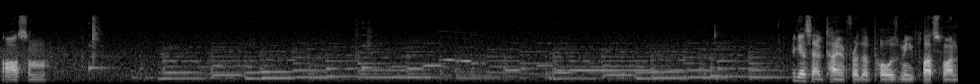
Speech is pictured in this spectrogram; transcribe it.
Awesome. I guess I have time for the pose Mii plus one.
